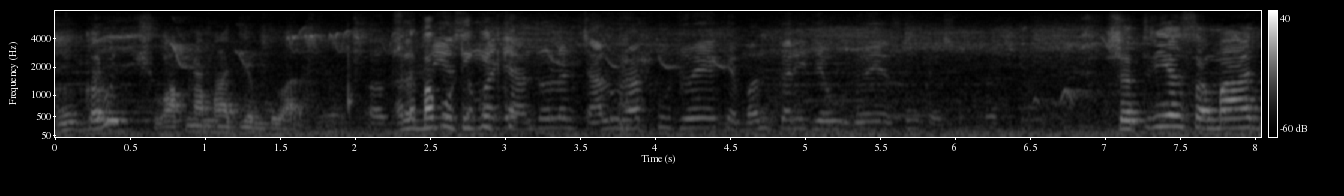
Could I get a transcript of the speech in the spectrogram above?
હું કરું જ છું આપના માધ્યમ દ્વારા. એટલે બાપુ ક્ષત્રિય ટિકિટ આંદોલન ચાલુ રાખવું જોઈએ કે બંધ કરી દેવું જોઈએ શું કહેશો? ક્ષત્રિય સમાજ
